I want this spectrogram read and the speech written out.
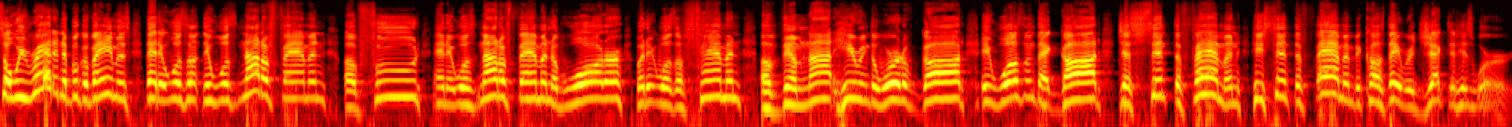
So we read in the book of Amos that it was, a, it was not a famine of food and it was not a famine of water, but it was a famine of them not hearing the word of God. It wasn't that God just sent the famine, He sent the famine because they rejected His word.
